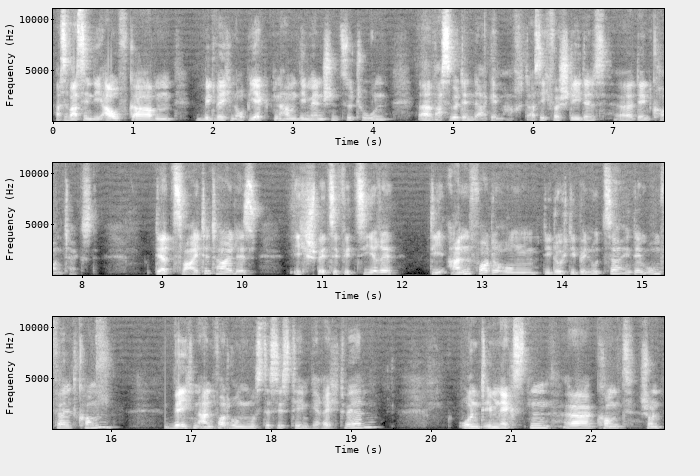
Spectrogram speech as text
Also was sind die Aufgaben, mit welchen Objekten haben die Menschen zu tun, äh, was wird denn da gemacht? Also ich verstehe das, äh, den Kontext. Der zweite Teil ist, ich spezifiziere die Anforderungen, die durch die Benutzer in dem Umfeld kommen. Welchen Anforderungen muss das System gerecht werden? Und im nächsten äh, kommt schon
